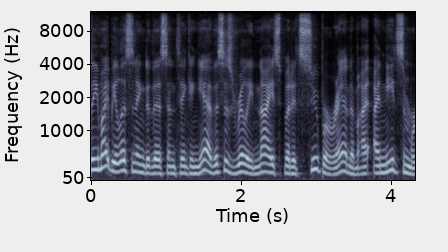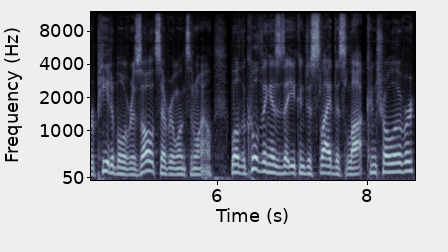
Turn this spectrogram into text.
So you might be listening to this and thinking, yeah, this is really nice, but it's super random. I, I, need some repeatable results every once in a while. Well, the cool thing is, is that you can just slide this lock control over.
